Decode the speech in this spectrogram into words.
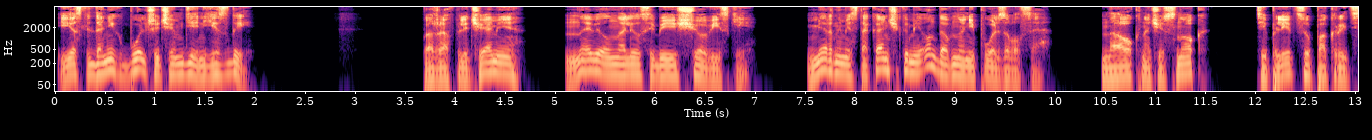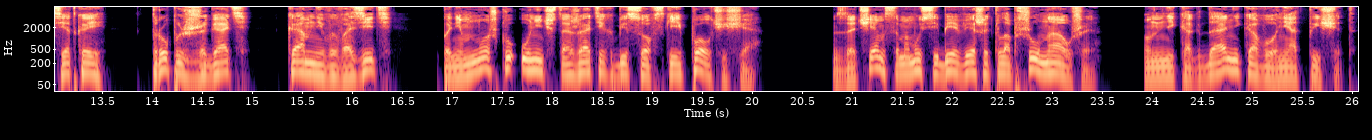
если до них больше, чем день езды? Пожав плечами, Невил налил себе еще виски. Мерными стаканчиками он давно не пользовался. На окна чеснок, теплицу покрыть сеткой, трупы сжигать, камни вывозить понемножку уничтожать их бесовские полчища. Зачем самому себе вешать лапшу на уши? Он никогда никого не отыщет.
